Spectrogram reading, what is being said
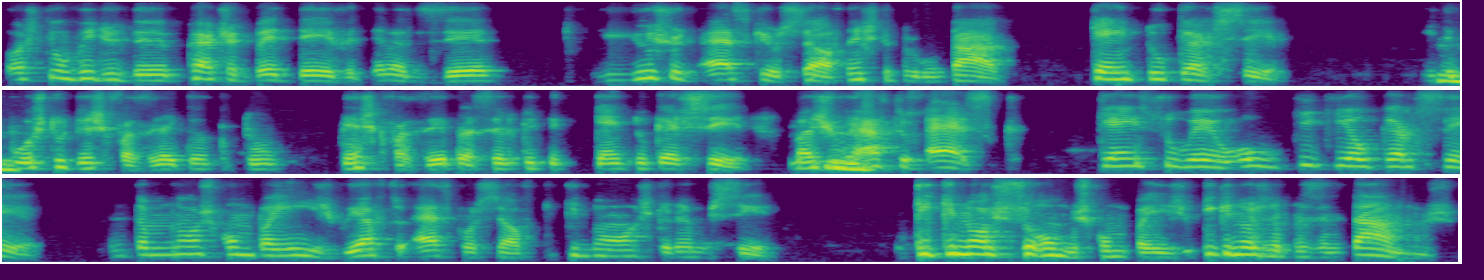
Eu acho que tem um vídeo de Patrick Bet David, ele a dizer: You should ask yourself, tens de te perguntar quem tu queres ser. E hum. depois tu tens que fazer aquilo que tu tens que fazer para ser quem tu queres ser. Mas you hum. have to ask: quem sou eu? Ou o que, que eu quero ser? Então, nós, como país, we have to ask ourselves: o que, que nós queremos ser? O que, que nós somos como país? O que, que nós representamos?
